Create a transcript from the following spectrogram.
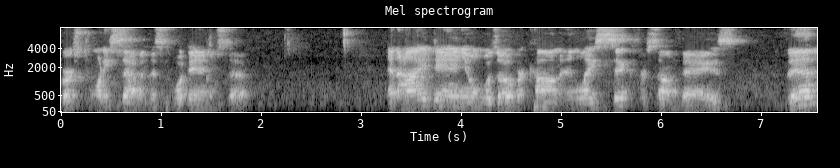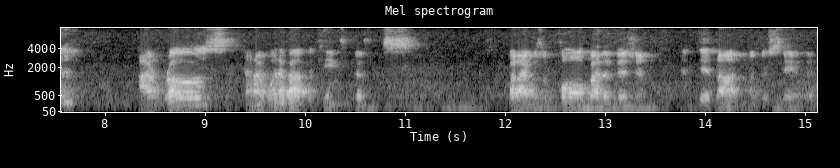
Verse 27, this is what Daniel said. And I, Daniel, was overcome and lay sick for some days. Then I rose and I went about the king's business. But I was appalled by the vision and did not understand it.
